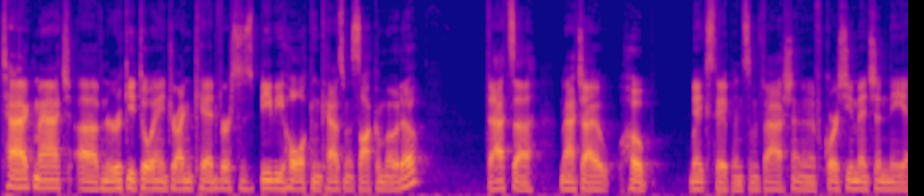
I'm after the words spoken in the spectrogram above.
tag match of Naruki Doi and Dragon Kid versus BB Hulk and Kazma Sakamoto. That's a match I hope makes tape in some fashion. And of course, you mentioned the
